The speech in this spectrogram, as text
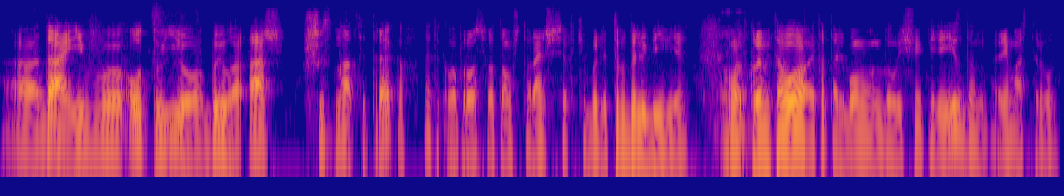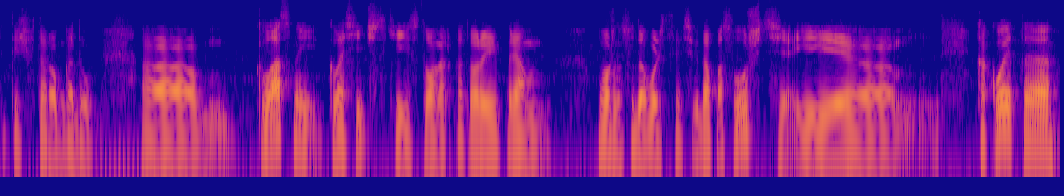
А, да, и в Out to Io было аж 16 треков. Это к вопросу о том, что раньше все-таки были трудолюбивее. Uh-huh. Вот, кроме того, этот альбом он был еще и переиздан, ремастер в 2002 году. Классный классический стонер, который прям можно с удовольствием всегда послушать. И э, какое-то,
